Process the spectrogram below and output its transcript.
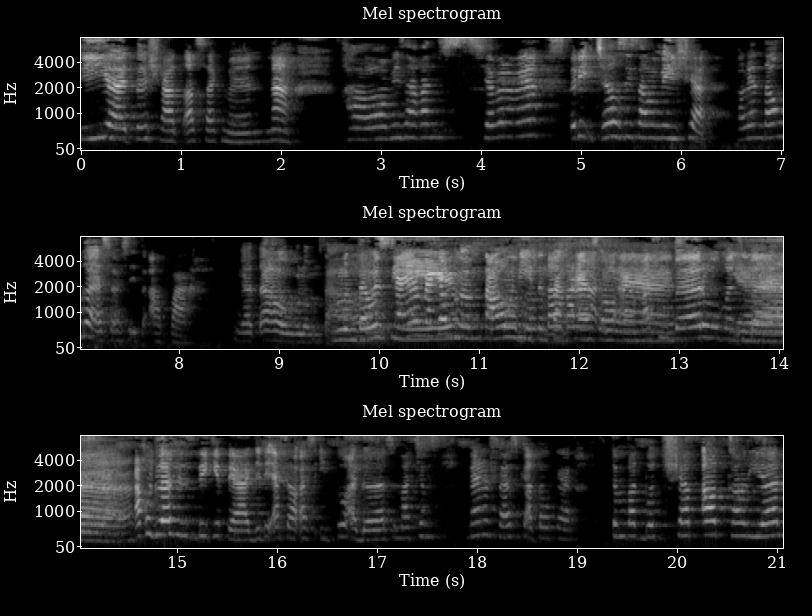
Iya itu shout out segment. Nah kalau misalkan siapa namanya tadi Chelsea sama Meisha, kalian tahu nggak SOS itu apa? Nggak tahu belum tahu Belum tahu sih. Kayaknya mereka belum tahu nih Belum tentang tahu SOS. iya, masih baru, masih Iya. baru. Aku jelasin sedikit ya. Jadi SOS itu adalah semacam manifest atau kayak tempat buat shout out kalian.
